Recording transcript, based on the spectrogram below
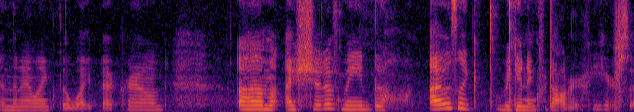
and then I like the white background. Um, I should have made the, I was like beginning photography here, so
